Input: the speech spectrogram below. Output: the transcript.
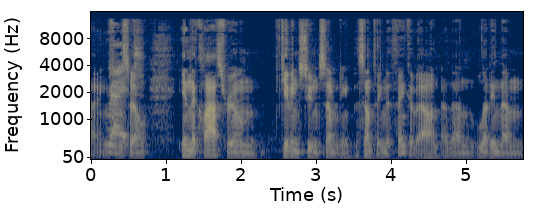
things. Right. And so in the classroom, giving students something something to think about and then letting them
